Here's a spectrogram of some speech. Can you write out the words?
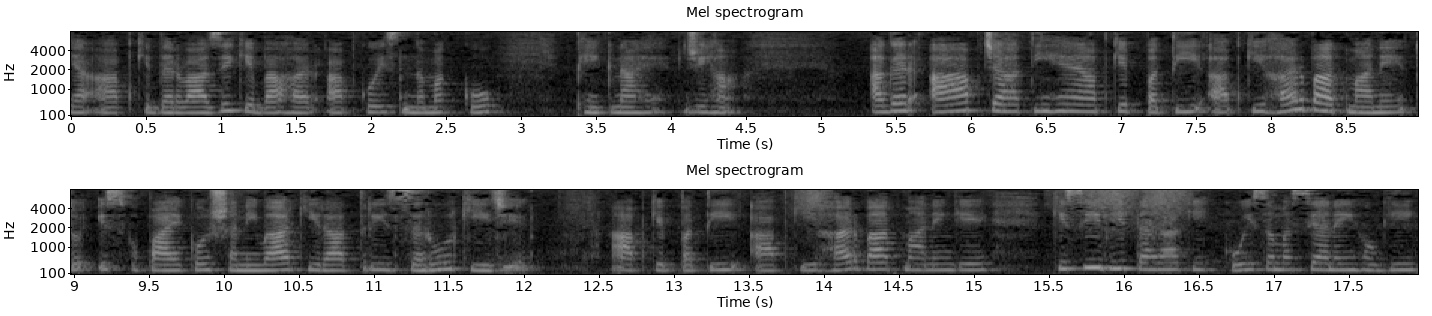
या आपके दरवाजे के बाहर आपको इस नमक को फेंकना है। जी हाँ अगर आप चाहती हैं आपके पति आपकी हर बात माने तो इस उपाय को शनिवार की रात्रि ज़रूर कीजिए। आपके पति आपकी हर बात मानेंगे, किसी भी तरह की कोई समस्या नहीं होगी।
